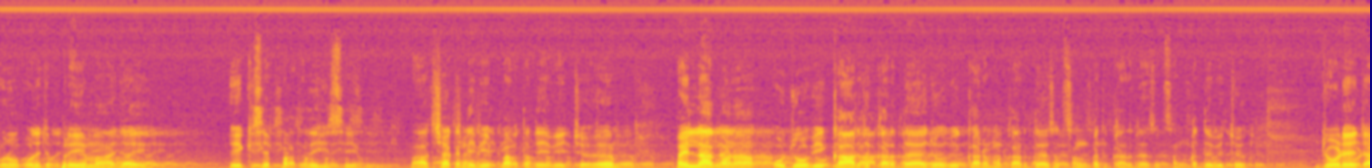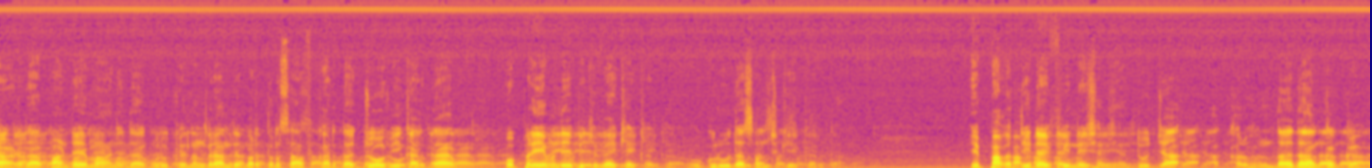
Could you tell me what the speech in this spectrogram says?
ਉਹਨੂੰ ਉਹਦੇ ਚ ਪ੍ਰੇਮ ਆ ਜਾਏ, ਇਹ ਕਿਸੇ ਭਗਤ ਦੇ ਹਿੱਸੇ ਹੁੰਦੀ ਪਾਤਸ਼ਾਹ ਕਹਿੰਦੇ ਵੀ ਭਗਤ ਦੇ ਵਿੱਚ ਪਹਿਲਾ ਗੁਣ ਉਹ ਜੋ ਵੀ ਕਾਰਜ ਕਰਦਾ ਹੈ, ਜੋ ਵੀ ਕਰਮ ਕਰਦਾ ਹੈ, ਸਤਸੰਗਤ ਕਰਦਾ ਹੈ, ਸਤਸੰਗਤ ਦੇ ਵਿੱਚ ਜੋੜੇ ਝਾੜਦਾ ਭਾਂਡੇ ਮਾਂਜਦਾ ਗੁਰੂ ਕੇ ਲੰਗਰਾਂ ਦੇ ਬਰਤਨ ਸਾਫ਼ ਕਰਦਾ, ਜੋ ਵੀ ਕਰਦਾ, ਉਹ ਪ੍ਰੇਮ ਦੇ ਵਿੱਚ ਵਹਿ ਕੇ ਕਰਦਾ, ਉਹ ਗੁਰੂ ਦਾ ਸਮਝ ਕੇ ਕਰਦਾ। ਇਹ ਭਗਤ ਦੀ ਡੈਫੀਨੇਸ਼ਨ ਹੈ ਦੂਜਾ ਅੱਖਰ ਹੁੰਦਾ ਇਹਦਾ ਗੱਗਾ।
